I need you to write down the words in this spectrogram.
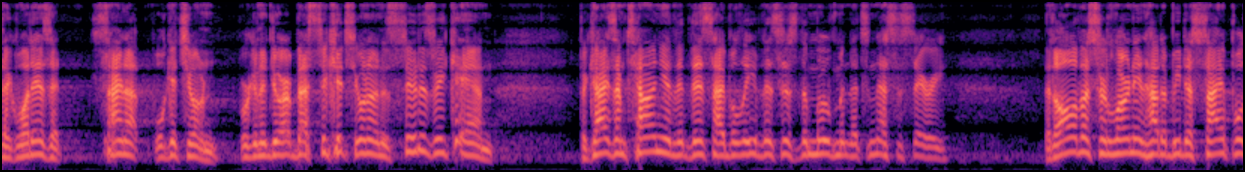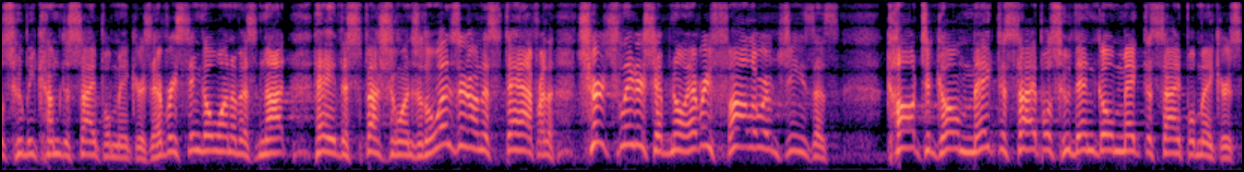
like, What is it? Sign up. We'll get you on. We're going to do our best to get you on as soon as we can. But, guys, I'm telling you that this, I believe, this is the movement that's necessary. That all of us are learning how to be disciples who become disciple makers. Every single one of us, not, hey, the special ones or the ones that are on the staff or the church leadership. No, every follower of Jesus called to go make disciples who then go make disciple makers.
